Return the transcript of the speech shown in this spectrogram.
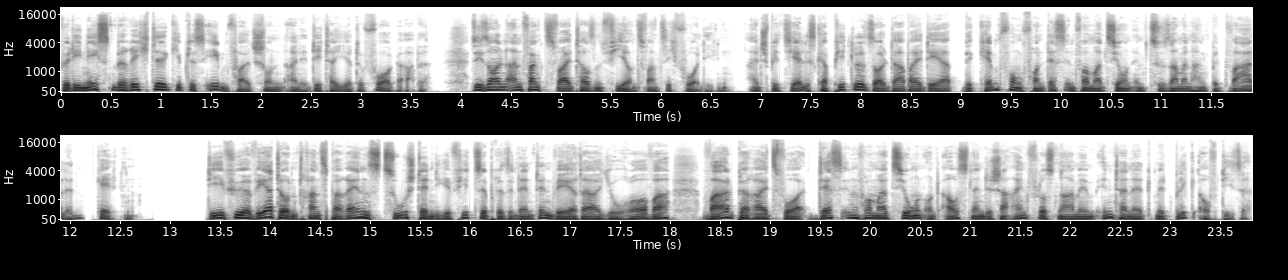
Für die nächsten Berichte gibt es ebenfalls schon eine detaillierte Vorgabe. Sie sollen Anfang 2024 vorliegen. Ein spezielles Kapitel soll dabei der Bekämpfung von Desinformation im Zusammenhang mit Wahlen gelten. Die für Werte und Transparenz zuständige Vizepräsidentin Vera Jourova warnt bereits vor Desinformation und ausländischer Einflussnahme im Internet mit Blick auf diese.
